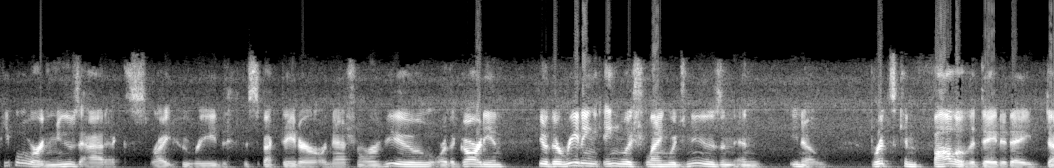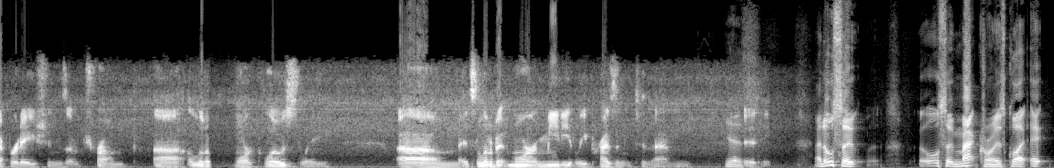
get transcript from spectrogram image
people who are news addicts, right, who read the Spectator or National Review or the Guardian, you know, they're reading English language news, and and you know, Brits can follow the day to day depredations of Trump uh, a little more closely um, it's a little bit more immediately present to them. Yes, it, and also, also Macron is quite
